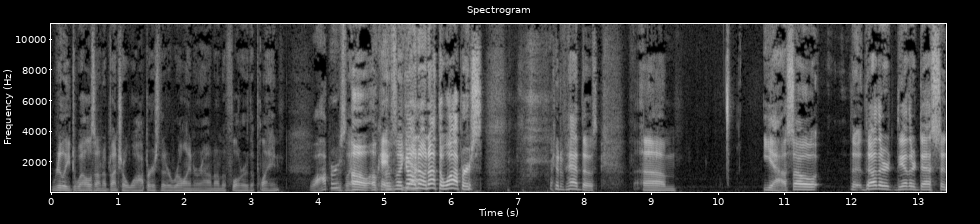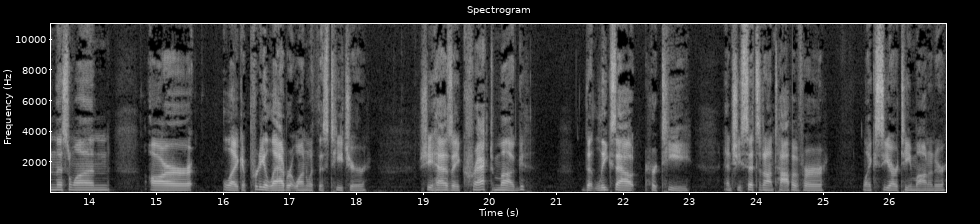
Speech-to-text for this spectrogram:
really dwells on a bunch of whoppers that are rolling around on the floor of the plane. Whoppers? Like- oh, okay. I was like, yeah. oh no, not the whoppers. Could have had those. Um, yeah. So the the other the other deaths in this one are like a pretty elaborate one with this teacher. She has a cracked mug that leaks out her tea, and she sits it on top of her like CRT monitor,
